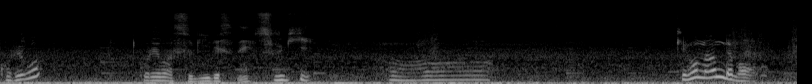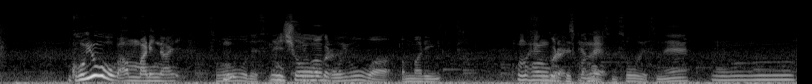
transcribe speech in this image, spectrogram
これは？これは杉ですね。杉。基本なんでも御用があんまりない。そうですね。御用はあんまりこの辺ぐらいですかね。ね。そうですね。うーん。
